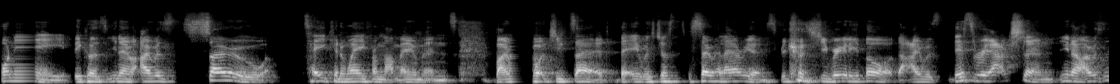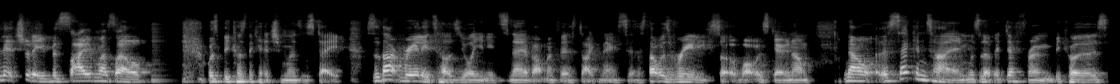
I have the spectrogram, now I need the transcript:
funny because, you know, I was so taken away from that moment by what she'd said that it was just so hilarious because she really thought that I was this reaction, you know, I was literally beside myself was because the kitchen was a state. So that really tells you all you need to know about my first diagnosis. That was really sort of what was going on. Now, the second time was a little bit different because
